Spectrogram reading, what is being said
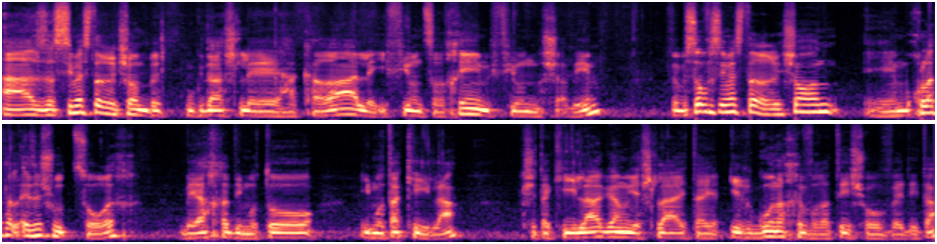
אז הסמסטר הראשון מוקדש להכרה, לאפיון צרכים, אפיון משאבים, ובסוף הסמסטר הראשון אה, מוחלט על איזשהו צורך ביחד עם, אותו, עם אותה קהילה, כשאת הקהילה גם יש לה את הארגון החברתי שעובד איתה.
